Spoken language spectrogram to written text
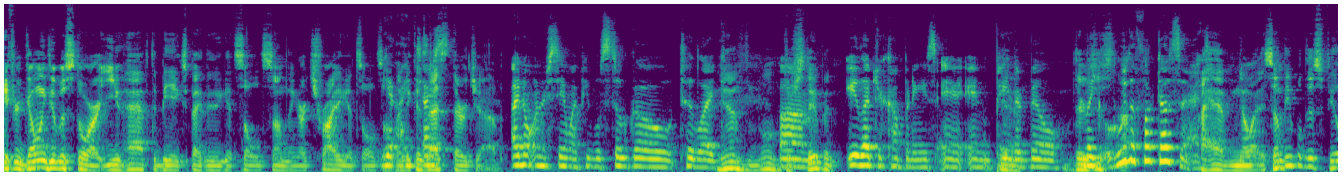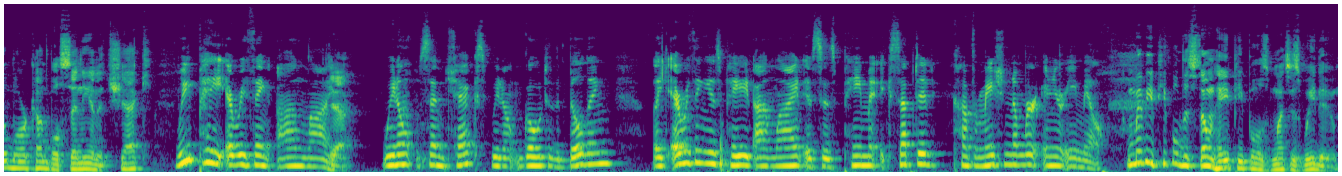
if you're going to a store, you have to be expected to get sold something or try to get sold Yeah, something I- because I that's s- their job. I don't understand why people still go to like Yeah, well, they're um, stupid. electric companies and, and pay Yeah. their bill. They're like, just- who the fuck does that? I have no idea. Some people just feel more comfortable sending in a check. We pay everything online. Yeah. We don't send checks. We don't go to the building. Like everything is paid online. It says payment accepted, confirmation number in your email. Well, maybe people just don't hate people as much as we do.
